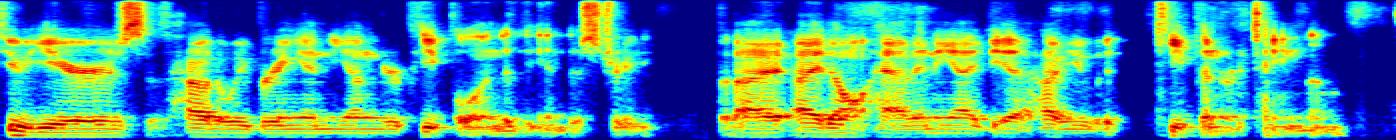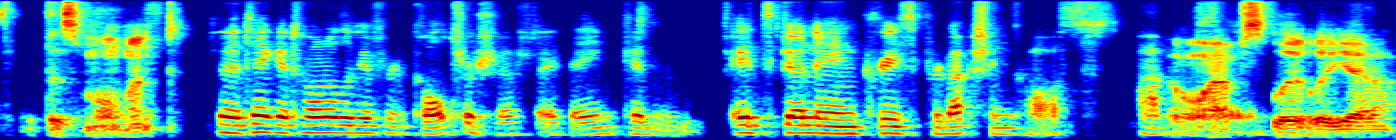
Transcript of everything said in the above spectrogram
few years of how do we bring in younger people into the industry. But I, I don't have any idea how you would keep and retain them at this moment. It's going to take a totally different culture shift, I think, and it's going to increase production costs. Oh, obviously. Oh, absolutely, yeah.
